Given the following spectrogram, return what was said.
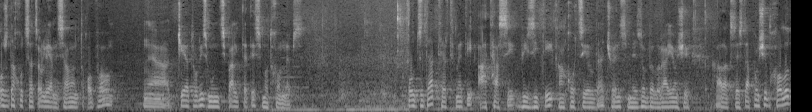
25 საწოლიანი სამონტყოფო ჭიათურის მუნიციპალიტეტის მოთხოვნებს. 31000 ვიზიტი განხორციელდა ჩვენს მეზობელ რაიონში ქალაქ ზესტაფონში მხოლოდ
